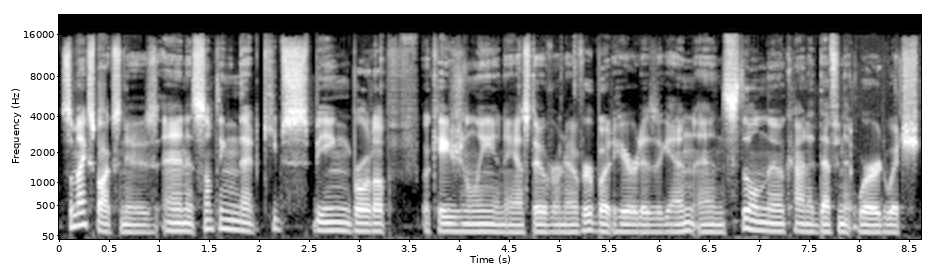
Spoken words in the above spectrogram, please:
Some Xbox news, and it's something that keeps being brought up occasionally and asked over and over, but here it is again, and still no kind of definite word, which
